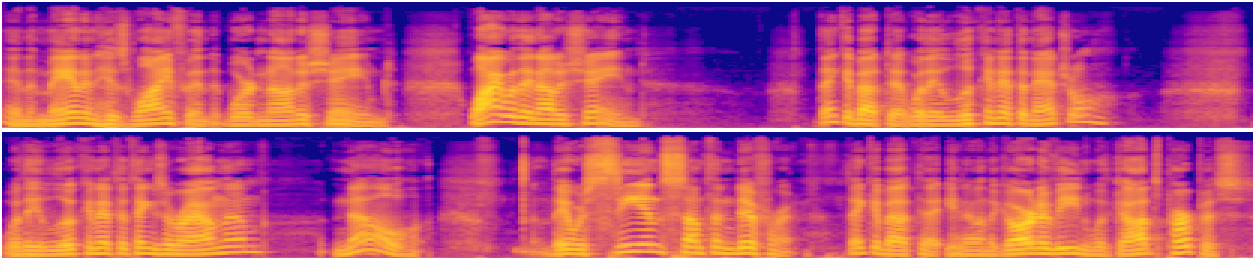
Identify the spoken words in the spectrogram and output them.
And the man and his wife were not ashamed. Why were they not ashamed? Think about that. Were they looking at the natural? Were they looking at the things around them? No. They were seeing something different. Think about that, you know, in the Garden of Eden with God's purpose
